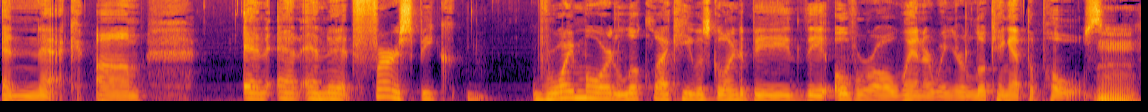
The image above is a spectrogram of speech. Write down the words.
and neck. Um, and and and at first, bec- Roy Moore looked like he was going to be the overall winner when you're looking at the polls. Mm.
